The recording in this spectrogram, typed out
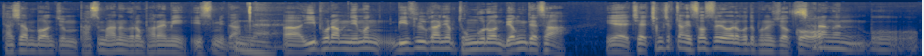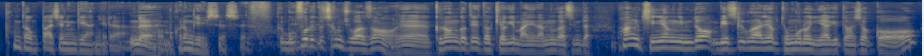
다시 한번 좀 봤으면 하는 그런 바람이 있습니다. 네. 아, 이보람님은 미술관 옆 동물원 명대사 예, 제 청첩장에 썼어요라고도 보내주셨고 사랑은 뭐 풍덩 빠지는 게 아니라 네. 뭐 그런 게 있었어요. 그 목소리도 참 좋아서 예, 그런 것들이 더 기억이 많이 남는 것 같습니다. 황진영님도 미술관 옆 동물원 이야기도 하셨고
